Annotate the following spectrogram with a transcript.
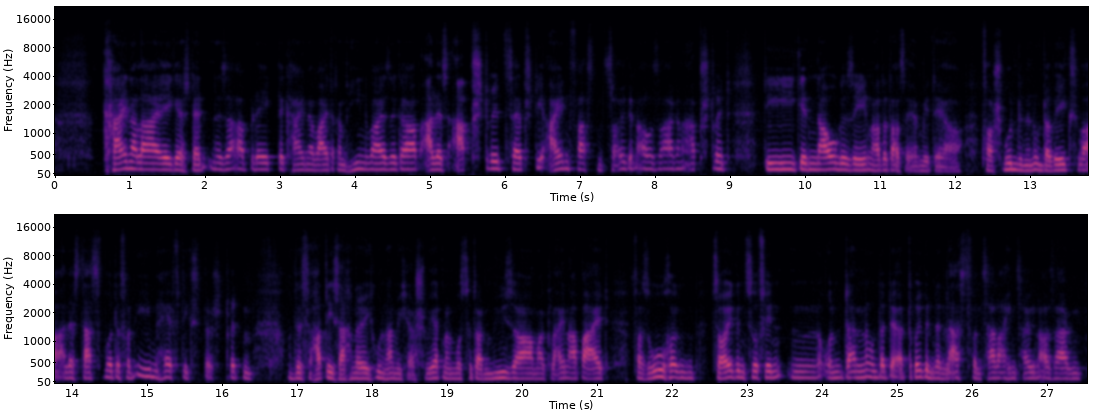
keinerlei Geständnisse ablegte, keine weiteren Hinweise gab, alles abstritt, selbst die einfachsten Zeugenaussagen abstritt, die genau gesehen hatte, dass er mit der Verschwundenen unterwegs war. Alles das wurde von ihm heftigst bestritten und das hat die Sache natürlich unheimlich erschwert. Man musste dann mühsamer Kleinarbeit versuchen, Zeugen zu finden und dann unter der erdrückenden Last von zahlreichen Zeugenaussagen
